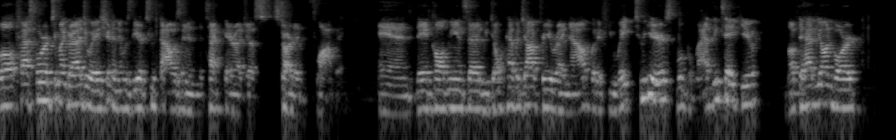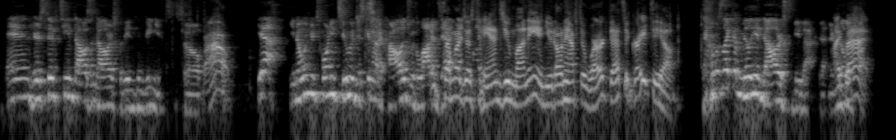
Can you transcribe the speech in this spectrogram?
Well, fast forward to my graduation, and it was the year 2000, and the tech era just started flopping. And they had called me and said, We don't have a job for you right now, but if you wait two years, we'll gladly take you. Love to have you on board. And here's $15,000 for the inconvenience. So, wow. Yeah, you know when you're 22 and just getting out of college with a lot and of debt, someone just hands you money and you don't have to work. That's a great deal. That was like a million dollars to me back then. I bet.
